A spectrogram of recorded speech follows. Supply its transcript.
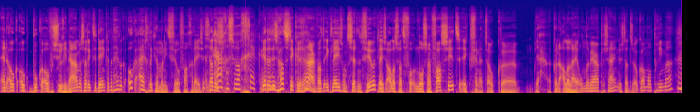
en ook, ook boeken over Suriname zat ik te denken. Maar daar heb ik ook eigenlijk helemaal niet veel van gelezen. Dat en is ergens wel gek. hè? ja, dat is hartstikke raar, Ja. want ik lees ontzettend veel. Ik lees alles wat los en vast zit. Ik vind het ook, eh, ja, er kunnen allerlei onderwerpen zijn, dus dat is ook allemaal prima. Mhm.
